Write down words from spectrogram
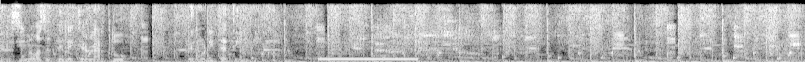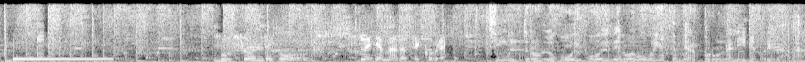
Compadre. Si no vas a tener que hablar tú. Pero ahorita te indico. Buzón de voz. La llamada se cobra. Chintro, lo voy, voy de nuevo. Voy a cambiar por una línea privada.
